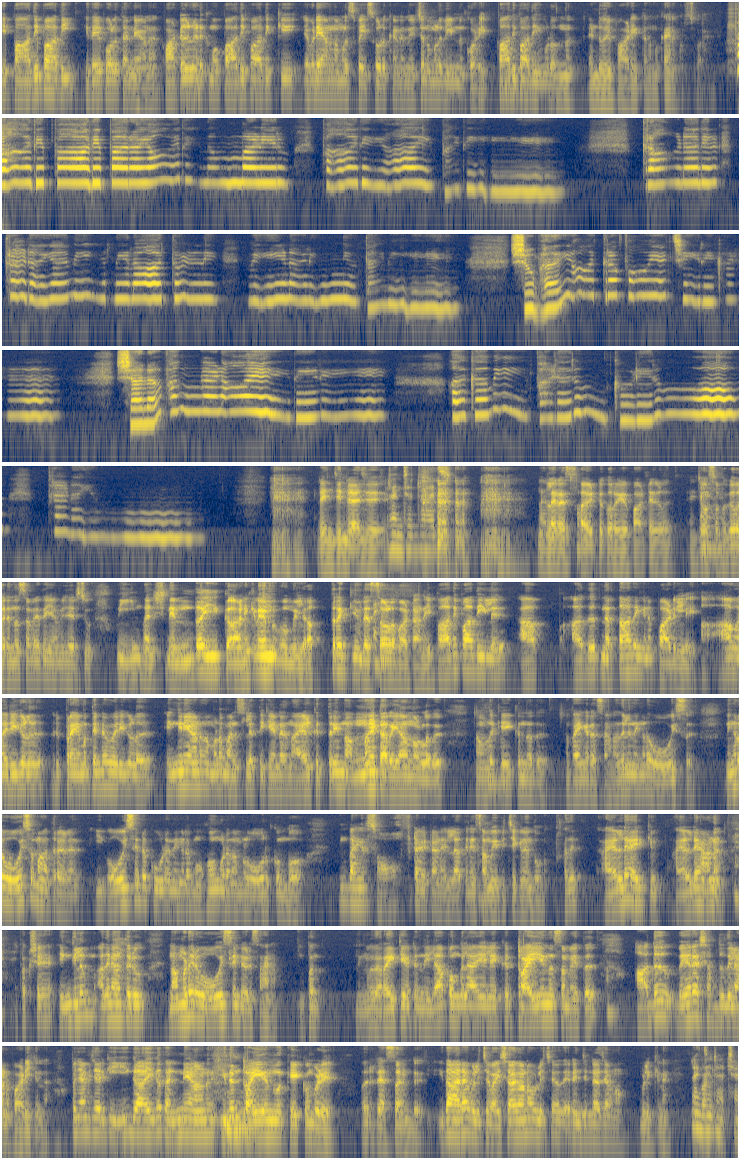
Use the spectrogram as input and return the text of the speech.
ഈ പാതി പാതി ഇതേപോലെ തന്നെയാണ്. പാട്ടുകൾ എടുക്കുമ്പോൾ പാതി പാതിക്ക് എവിടെയാണ് നമ്മൾ സ്പേസ് കൊടുക്കേണ്ടതെന്ന് വെച്ചാൽ നമ്മൾ വീണ്ടും കുഴയും. പാതി പാതിയും കൂടെ ഒന്ന് രണ്ടുപേരും പാടിയിട്ട് നമുക്ക് അതിനെക്കുറിച്ച് പറയാം. പാതി പാതി. പ്രാണനിൽ പ്രണയ നീർനിലാത്തുള്ളി വീണലിഞ്ഞു തനിയേ. ശുഭയാത്ര പോയ ചിരികൾ ശലഭങ്ങളായതിലേ അകമേ പടരും കുളിരോ പ്രണയം. രഞ്ജിൻ രാജ്. രഞ്ജൻ രാജ്. നല്ല രസമായിട്ട് കുറേ പാട്ടുകൾ ജോസഫൊക്കെ വരുന്ന സമയത്ത് ഞാൻ വിചാരിച്ചു ഈ മനുഷ്യൻ എന്താ ഈ കാണിക്കണമെന്ന് തോന്നില്ല അത്രയ്ക്കും രസമുള്ള പാട്ടാണ്. ഈ പാതി പാതിയിൽ ആ അത് നിർത്താതെ ഇങ്ങനെ പാടില്ലേ? ആ- വരികൾ വരികൾ ഒരു പ്രേമത്തിന്റെ വരികൾ എങ്ങനെയാണ് നമ്മുടെ മനസ്സിലെത്തിക്കേണ്ടതെന്ന് അയാൾക്ക് ഇത്രയും നന്നായിട്ട് അറിയാമെന്നുള്ളത് നമ്മൾ കേൾക്കുന്നത് ഭയങ്കര രസമാണ്. അതിൽ നിങ്ങളുടെ വോയിസ് നിങ്ങളുടെ വോയിസ് മാത്രമല്ല ഈ വോയിസിന്റെ കൂടെ നിങ്ങളുടെ മുഖവും കൂടെ നമ്മൾ ഓർക്കുമ്പോൾ ഭയങ്കര സോഫ്റ്റ് ആയിട്ടാണ് എല്ലാത്തിനെയും സമീപിച്ചിരിക്കണമെന്ന് തോന്നും. അത് അയാളുടെ ആയിരിക്കും അയാളുടെ ആണ്. പക്ഷേ എങ്കിലും അതിനകത്തൊരു നമ്മുടെ ഒരു വോയിസിന്റെ ഒരു സാധനം. ഇപ്പം നിങ്ങൾ വെറൈറ്റി ആയിട്ട് നിലാപൊങ്കലായയിലേക്ക് ട്രൈ ചെയ്യുന്ന സമയത്ത് അത് വേറെ ശബ്ദത്തിലാണ് പാടിക്കുന്നത്. അപ്പം ഞാൻ വിചാരിക്കും ഈ ഗായിക തന്നെയാണ് ഇതും ട്രൈ ചെയ്യുന്നത് കേൾക്കുമ്പോഴേ ഒരു രസമുണ്ട്. ഇതാരാ വിളിച്ച? വൈശാഖാണോ വിളിച്ചത് രഞ്ജൻ രാജാണോ വിളിക്കണേ? രഞ്ജൻ രാജ്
